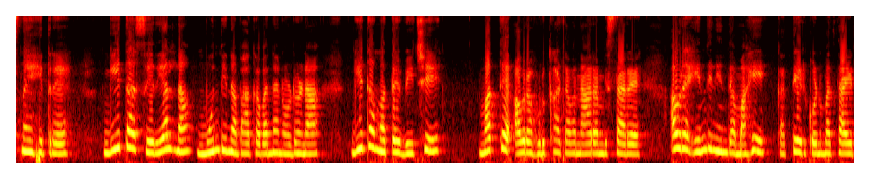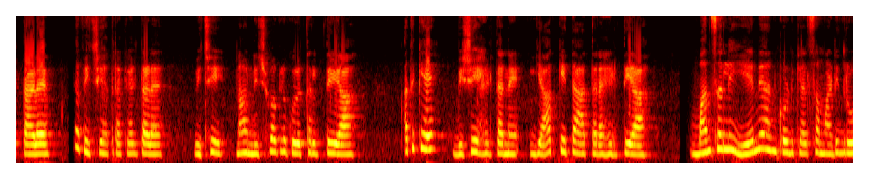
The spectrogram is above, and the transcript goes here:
ಸ್ನೇಹಿತರೆ ಗೀತಾ ಸೀರಿಯಲ್ನ ಮುಂದಿನ ಭಾಗವನ್ನು ನೋಡೋಣ. ಗೀತಾ ಮತ್ತು ವಿಚಿ ಮತ್ತೆ ಅವರ ಹುಡುಕಾಟವನ್ನು ಆರಂಭಿಸ್ತಾರೆ. ಅವರ ಹಿಂದಿನಿಂದ ಮಹಿ ಕತ್ತಿ ಹಿಡ್ಕೊಂಡು ಬರ್ತಾ ಇರ್ತಾಳೆ. ವಿಚಿ ಹತ್ರ ಕೇಳ್ತಾಳೆ ವಿಚಿ ನಾವು ನಿಜವಾಗ್ಲೂ ಗುರು ತಲುಪ್ತೀಯಾ? ಅದಕ್ಕೆ ವಿಷಯ ಹೇಳ್ತಾನೆ, ಯಾಕೆ ಗೀತಾ ಆ ಥರ ಹೇಳ್ತೀಯಾ? ಮನಸ್ಸಲ್ಲಿ ಏನೇ ಅಂದ್ಕೊಂಡು ಕೆಲಸ ಮಾಡಿದ್ರು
